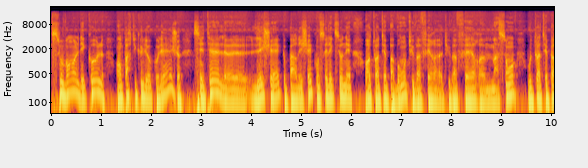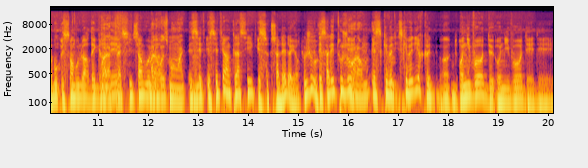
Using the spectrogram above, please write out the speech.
souvent, l'école, en particulier au collège, c'était l'échec, par l'échec, qu'on sélectionnait. Oh, toi, t'es pas bon, tu vas faire, tu vas faire euh, maçon, ou toi, t'es pas bon, et sans vouloir dégrader. Voilà, classique, sans vouloir- malheureusement. Ouais. Et c'est- et c'était un classique, et ça, ça l'est d'ailleurs toujours. Et ça l'est toujours. Et, alors, et ce, qui veut, ce qui veut dire que euh, au niveau, de, au niveau des, des,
